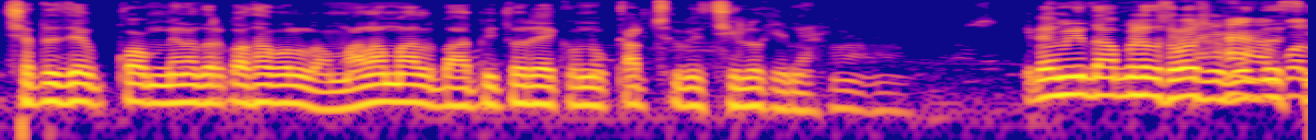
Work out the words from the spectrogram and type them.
সাথে যে কম ম্যানেজার কথা বলল মালামাল বা ভিতরে কোনো কারছবি ছিল কিনা? হ্যাঁ হ্যাঁ। এটা আমি কিন্তু আপনার সাথে সরাসরি হ্যাঁ, বলতেছি।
